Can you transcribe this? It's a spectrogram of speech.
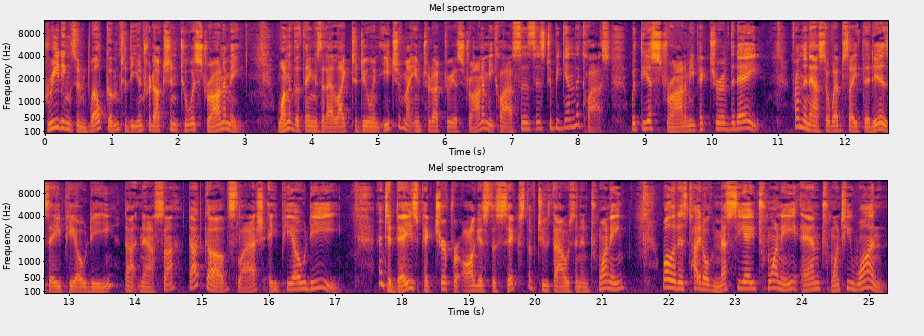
Greetings and welcome to the Introduction to Astronomy. One of the things that I like to do in each of my introductory astronomy classes is to begin the class with the astronomy picture of the day from the NASA website that is apod.nasa.gov/apod. And today's picture for August the 6th of 2020, well it is titled Messier 20 and 21.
